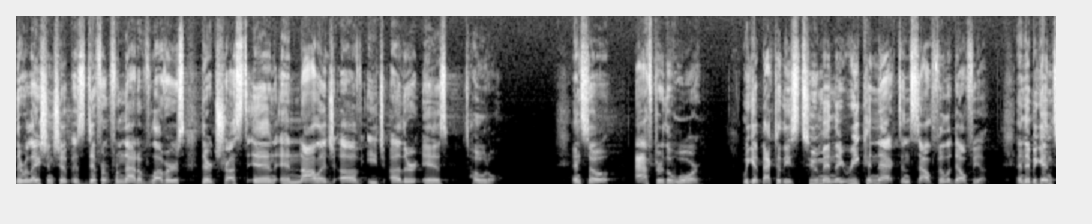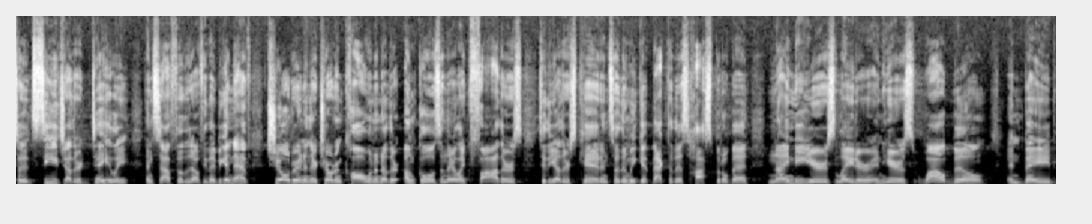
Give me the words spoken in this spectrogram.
Their relationship is different from that of lovers. Their trust in and knowledge of each other is total. And so, after the war, we get back to these two men. They reconnect in South Philadelphia and they begin to see each other daily in South Philadelphia. They begin to have children, and their children call one another uncles, and they're like fathers to the other's kid. And so then we get back to this hospital bed 90 years later, and here's Wild Bill and Babe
